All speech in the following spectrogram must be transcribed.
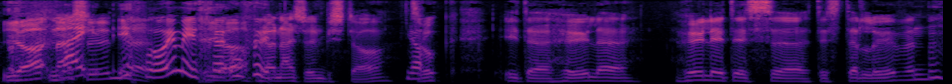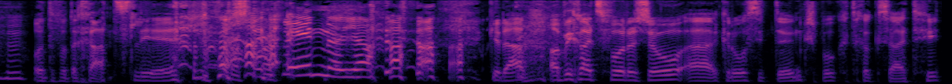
Ja, nein, Nein, schön. ich äh, freue mich, Ja, ja nein, schön bist du da. Ja. Zurück in der Höhle, Höhle des, äh, des der Löwen Mhm. oder von der Kätzli. Innen, ja. genau. Aber ich habe jetzt vorher schon äh, grosse Töne gespuckt. Ich habe gesagt, heute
